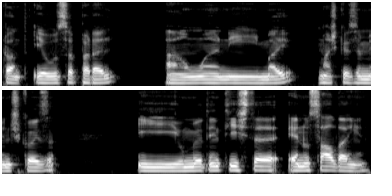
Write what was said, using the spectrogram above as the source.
pronto, eu uso aparelho há um ano e meio, mais coisa menos coisa, e o meu dentista é no Saldanha.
